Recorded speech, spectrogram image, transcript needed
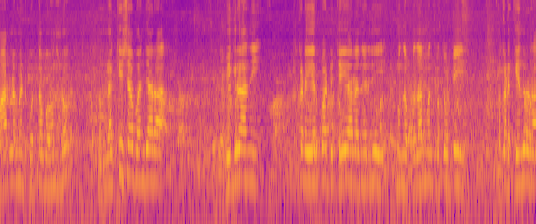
పార్లమెంట్ కొత్త భవనంలో లక్కీషా బంజారా విగ్రహాన్ని అక్కడ ఏర్పాటు చేయాలనేది మొన్న ప్రధానమంత్రితోటి అక్కడ కేంద్ర రా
